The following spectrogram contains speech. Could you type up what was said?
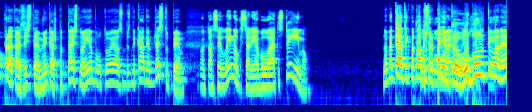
operētāja sistēma. Vienkārši pat taisno iebūtojās bez nekādiem desktopiem. Un tas ir Linux arī iebūvēta Steam. Nu, bet te jau tikpat labi Uzbūvēt paņemt visu Ubuntu vai ne?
